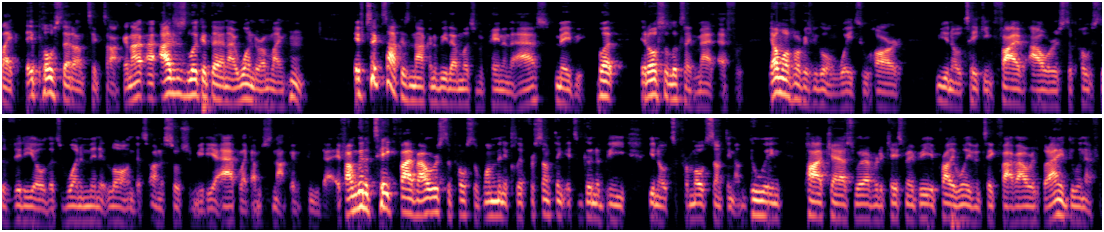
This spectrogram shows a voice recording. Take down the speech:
like they post that on TikTok, and I I just look at that and I wonder. I'm like, hmm, if TikTok is not going to be that much of a pain in the ass, maybe. But it also looks like mad effort. Y'all motherfuckers be going way too hard. You know, taking five hours to post a video that's one minute long that's on a social media app. Like, I'm just not going to do that. If I'm going to take five hours to post a one minute clip for something, it's going to be, you know, to promote something I'm doing, podcast, whatever the case may be. It probably won't even take five hours, but I ain't doing that for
